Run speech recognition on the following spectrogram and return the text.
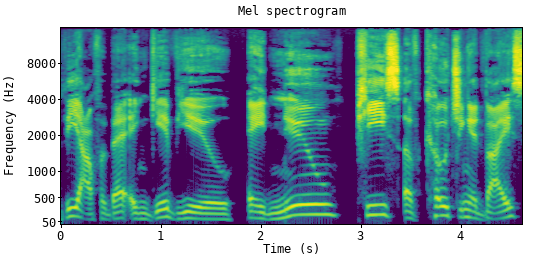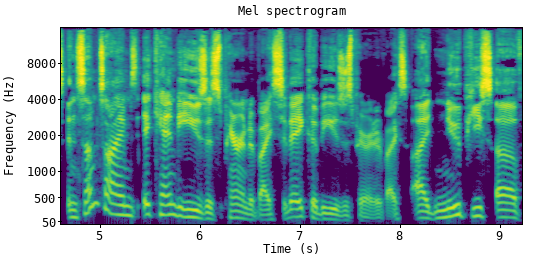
the alphabet and give you a new piece of coaching advice. And sometimes it can be used as parent advice. Today it could be used as parent advice. A new piece of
